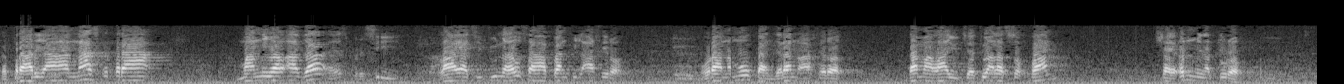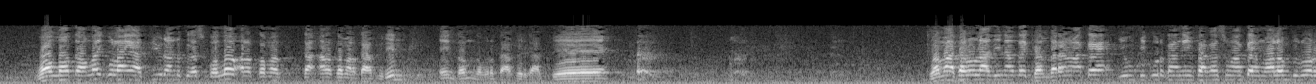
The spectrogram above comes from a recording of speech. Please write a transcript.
Keterak ria anas, keterak maniwal aga wis bersih. Laya jidunahu sahaban fil akhirah. Ora nemu ganjaran akhirat. Kama la yujadu ala sofan syai'un minat turab. Wallahu ta'ala iku la yahdi ora nugas Allah al kamal al kamal kafirin ing kaum kafir kabeh. Wa matalul ladina ta gambaran wake yung fikur kang infak sing akeh malam tur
